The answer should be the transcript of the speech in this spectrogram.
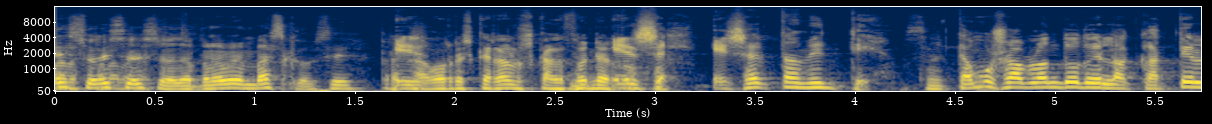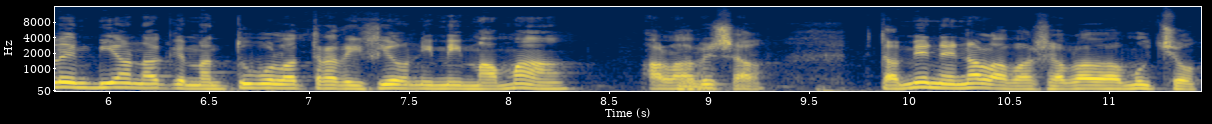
Eso, eso, eso, la palabra en vasco, sí. Pracagorris, que eran los calzones Es- rojos. exactamente. Estamos hablando de la catela en Viana que mantuvo la tradición y mi mamá, alavesa, también en Álava se hablaba mucho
